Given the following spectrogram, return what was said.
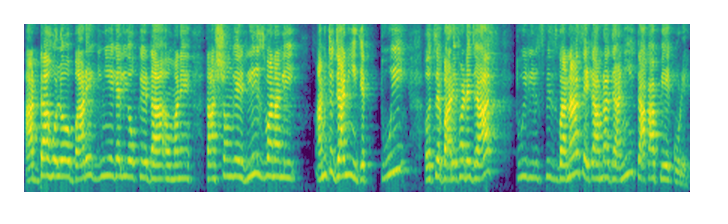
আড্ডা হলো, বারে নিয়ে গেলি ওকে ডা- মানে তার সঙ্গে রিলস বানালি। আমি তো জানি যে তুই হচ্ছে বাড়ি ফাড়ে যাস, তুই রিলস ফিলস বানাস, এটা আমরা জানি টাকা পে করে।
